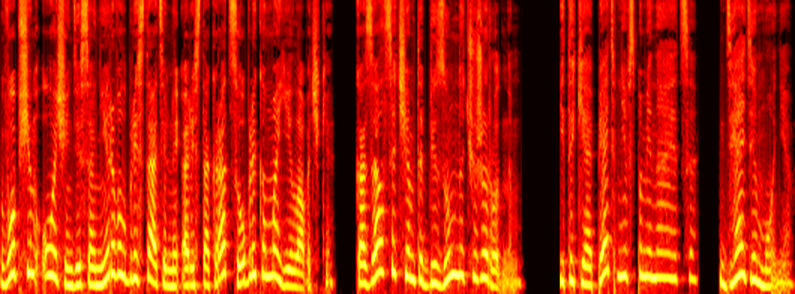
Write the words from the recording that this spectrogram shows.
В общем, очень диссонировал блистательный аристократ с обликом моей лавочки. Казался чем-то безумно чужеродным. И таки опять мне вспоминается дядя Моня.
